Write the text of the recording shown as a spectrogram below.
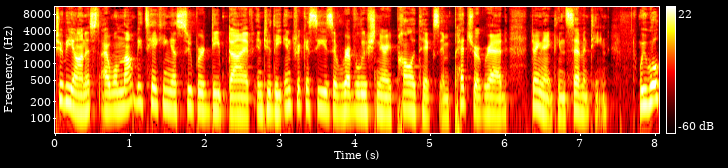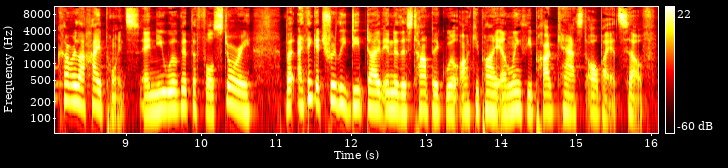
to be honest, I will not be taking a super deep dive into the intricacies of revolutionary politics in Petrograd during 1917. We will cover the high points, and you will get the full story, but I think a truly deep dive into this topic will occupy a lengthy podcast all by itself.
